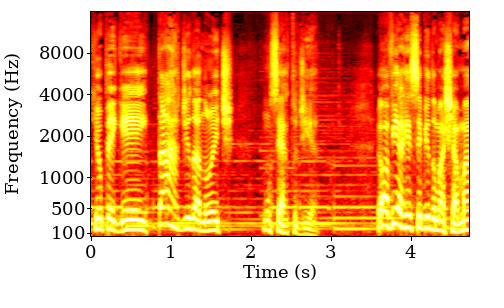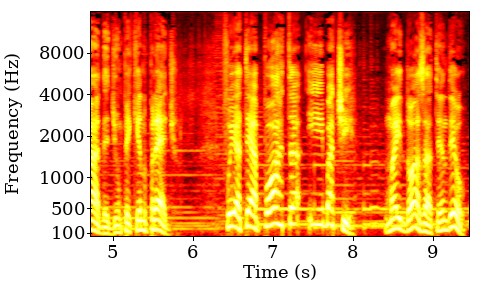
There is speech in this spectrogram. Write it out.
que eu peguei tarde da noite, um certo dia. Eu havia recebido uma chamada de um pequeno prédio. Fui até a porta e bati. Uma idosa atendeu.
